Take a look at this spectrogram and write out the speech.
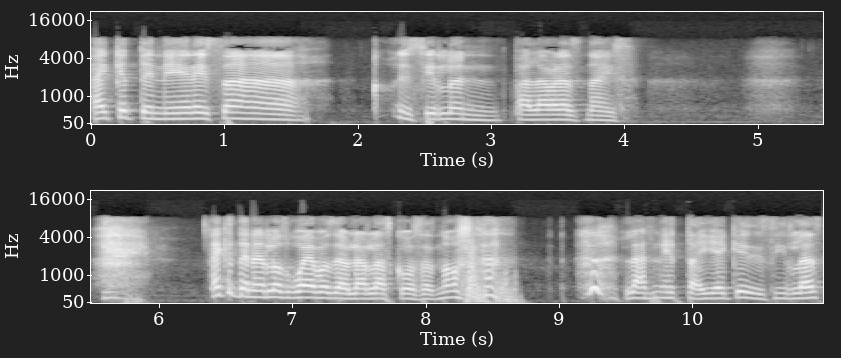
hay que tener esa, ¿cómo decirlo en palabras nice? hay que tener los huevos de hablar las cosas, ¿no? O sea, la neta, y hay que decirlas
